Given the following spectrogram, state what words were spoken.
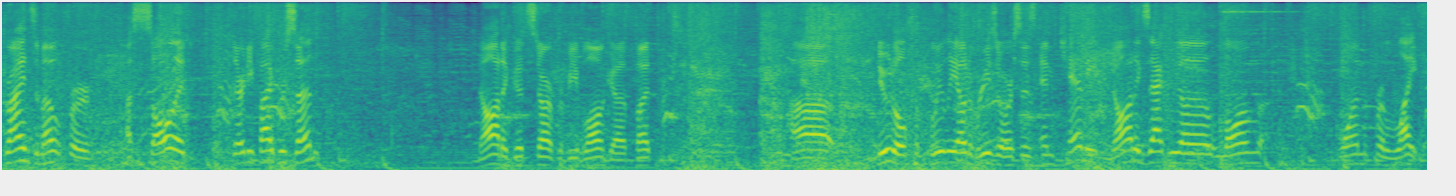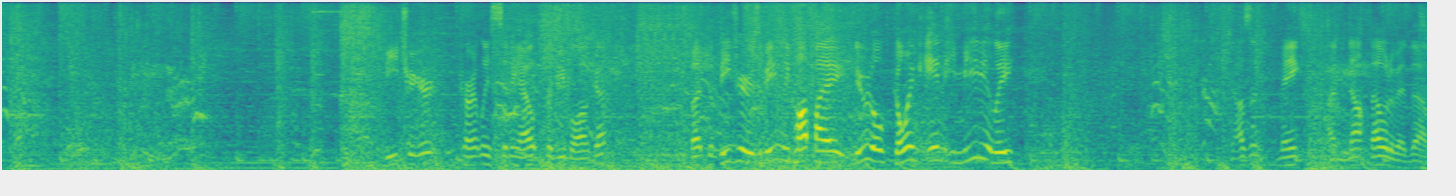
grinds him out for a solid 35%. Not a good start for B Blanka, but uh, Noodle completely out of resources, and Cammy not exactly a long one for life. V-Trigger currently sitting out for V-Blanka. but the V-Trigger is immediately popped by Noodle, going in immediately. Doesn't make enough out of it though.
